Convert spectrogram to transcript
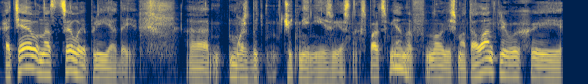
Хотя у нас целая плеяда может быть, чуть менее известных спортсменов, но весьма талантливых, и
